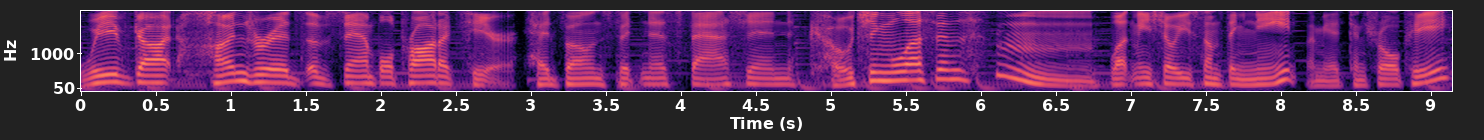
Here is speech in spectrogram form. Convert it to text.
we've got hundreds of sample products here. Headphones, fitness, fashion, coaching lessons? Hmm, let me show you something neat. Let me hit Control P.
